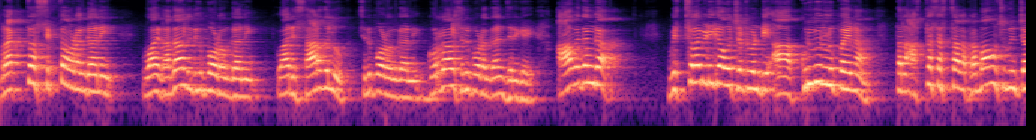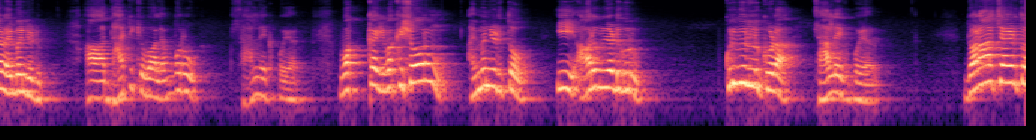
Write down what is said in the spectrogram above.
రక్త అవడం కానీ వారి రథాలు విరిగిపోవడం కానీ వారి సారథులు చనిపోవడం కానీ గుర్రాలు చనిపోవడం కానీ జరిగాయి. ఆ విధంగా విచ్చలవిడిగా వచ్చినటువంటి ఆ కురువీరుల పైన తన అస్త్రశస్త్రాల ప్రభావం చూపించాడు అభిమన్యుడు. ఆ ధాటికి వాళ్ళెవ్వరూ సారలేకపోయారు. ఒక్క యువకిషోరం అభిమన్యుడితో ఈ ఆరుగురు ఏడుగురు కురువీరులు కూడా చాలేకపోయారు ద్రోణాచార్యుడితో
